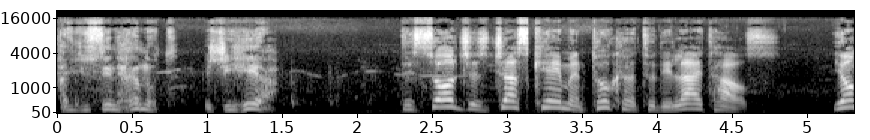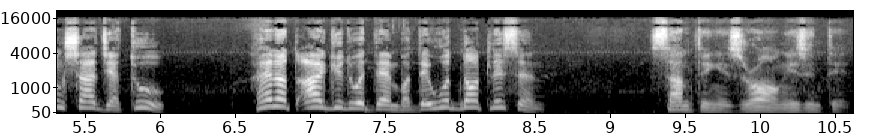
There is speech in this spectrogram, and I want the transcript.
Have you seen Henut? Is she here? The soldiers just came and took her to the lighthouse. Young Shadia too. Henut argued with them, but they would not listen. Something is wrong, isn't it?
